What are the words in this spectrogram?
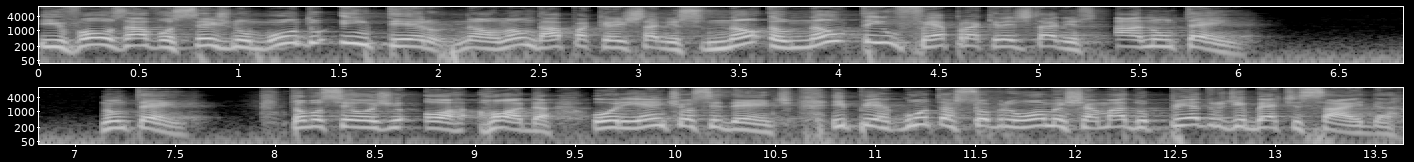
e vou usar vocês no mundo inteiro. Não, não dá para acreditar nisso. Não, eu não tenho fé para acreditar nisso. Ah, não tem. Não tem. Então você hoje roda Oriente e Ocidente e pergunta sobre um homem chamado Pedro de Betsaida.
